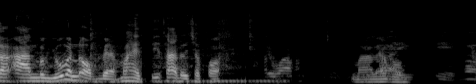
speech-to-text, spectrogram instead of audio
ก็อ่านเบางอยู่มันออกแบบมาให้ติท่าโดยเฉพาะแต่ว่ามาแล้วผมเอ๋เบา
